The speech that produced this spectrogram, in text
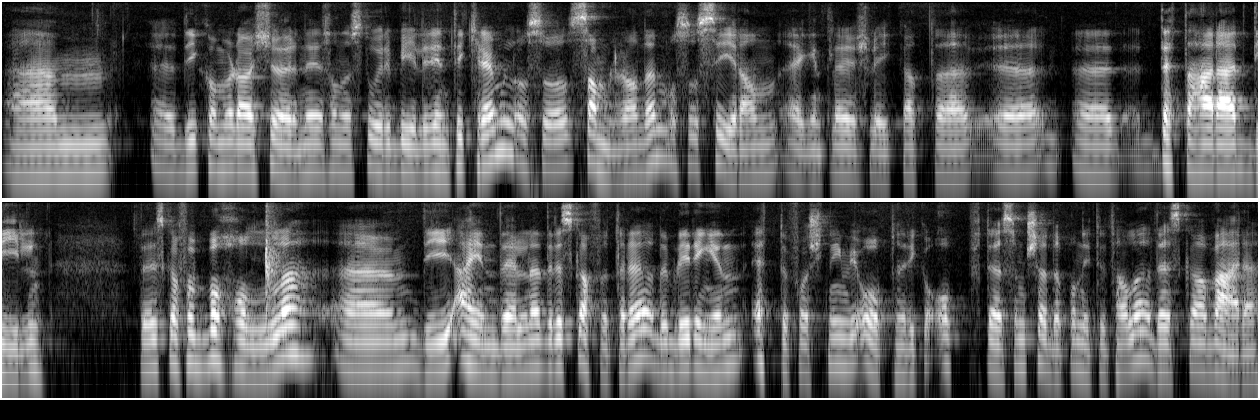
Um, de kommer da kjørende i sånne store biler inn til Kreml, og så samler han dem. Og så sier han egentlig slik at uh, uh, dette her er dealen. Dere skal få beholde uh, de eiendelene dere skaffet dere. og Det blir ingen etterforskning. Vi åpner ikke opp det som skjedde på 90-tallet. Det skal være.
